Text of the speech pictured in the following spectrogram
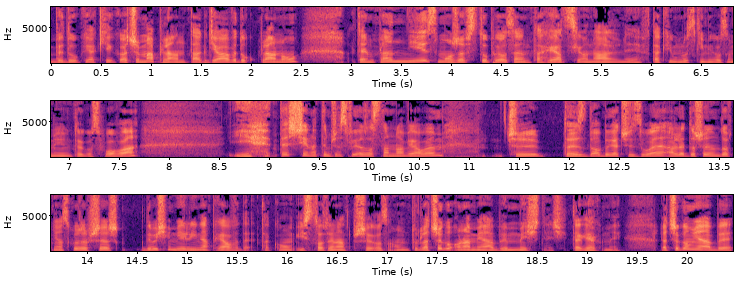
według jakiego, czy ma plan, tak? Działa według planu. Ten plan nie jest może w 100% racjonalny, w takim ludzkim rozumieniu tego słowa. I też się na tym przez chwilę zastanawiałem, czy to jest dobre, czy złe, ale doszedłem do wniosku, że przecież gdybyśmy mieli naprawdę taką istotę nadprzyrodzoną, to dlaczego ona miałaby myśleć tak jak my? Dlaczego miałaby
